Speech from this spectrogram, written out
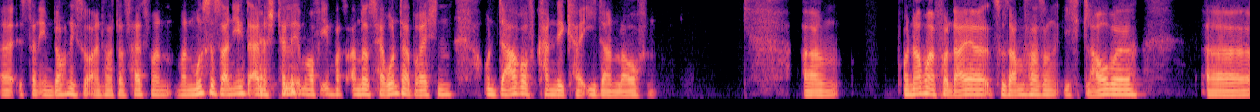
äh, ist dann eben doch nicht so einfach. Das heißt, man, man muss es an irgendeiner Stelle immer auf irgendwas anderes herunterbrechen und darauf kann die KI dann laufen. Ähm, und nochmal von daher Zusammenfassung, ich glaube, äh,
